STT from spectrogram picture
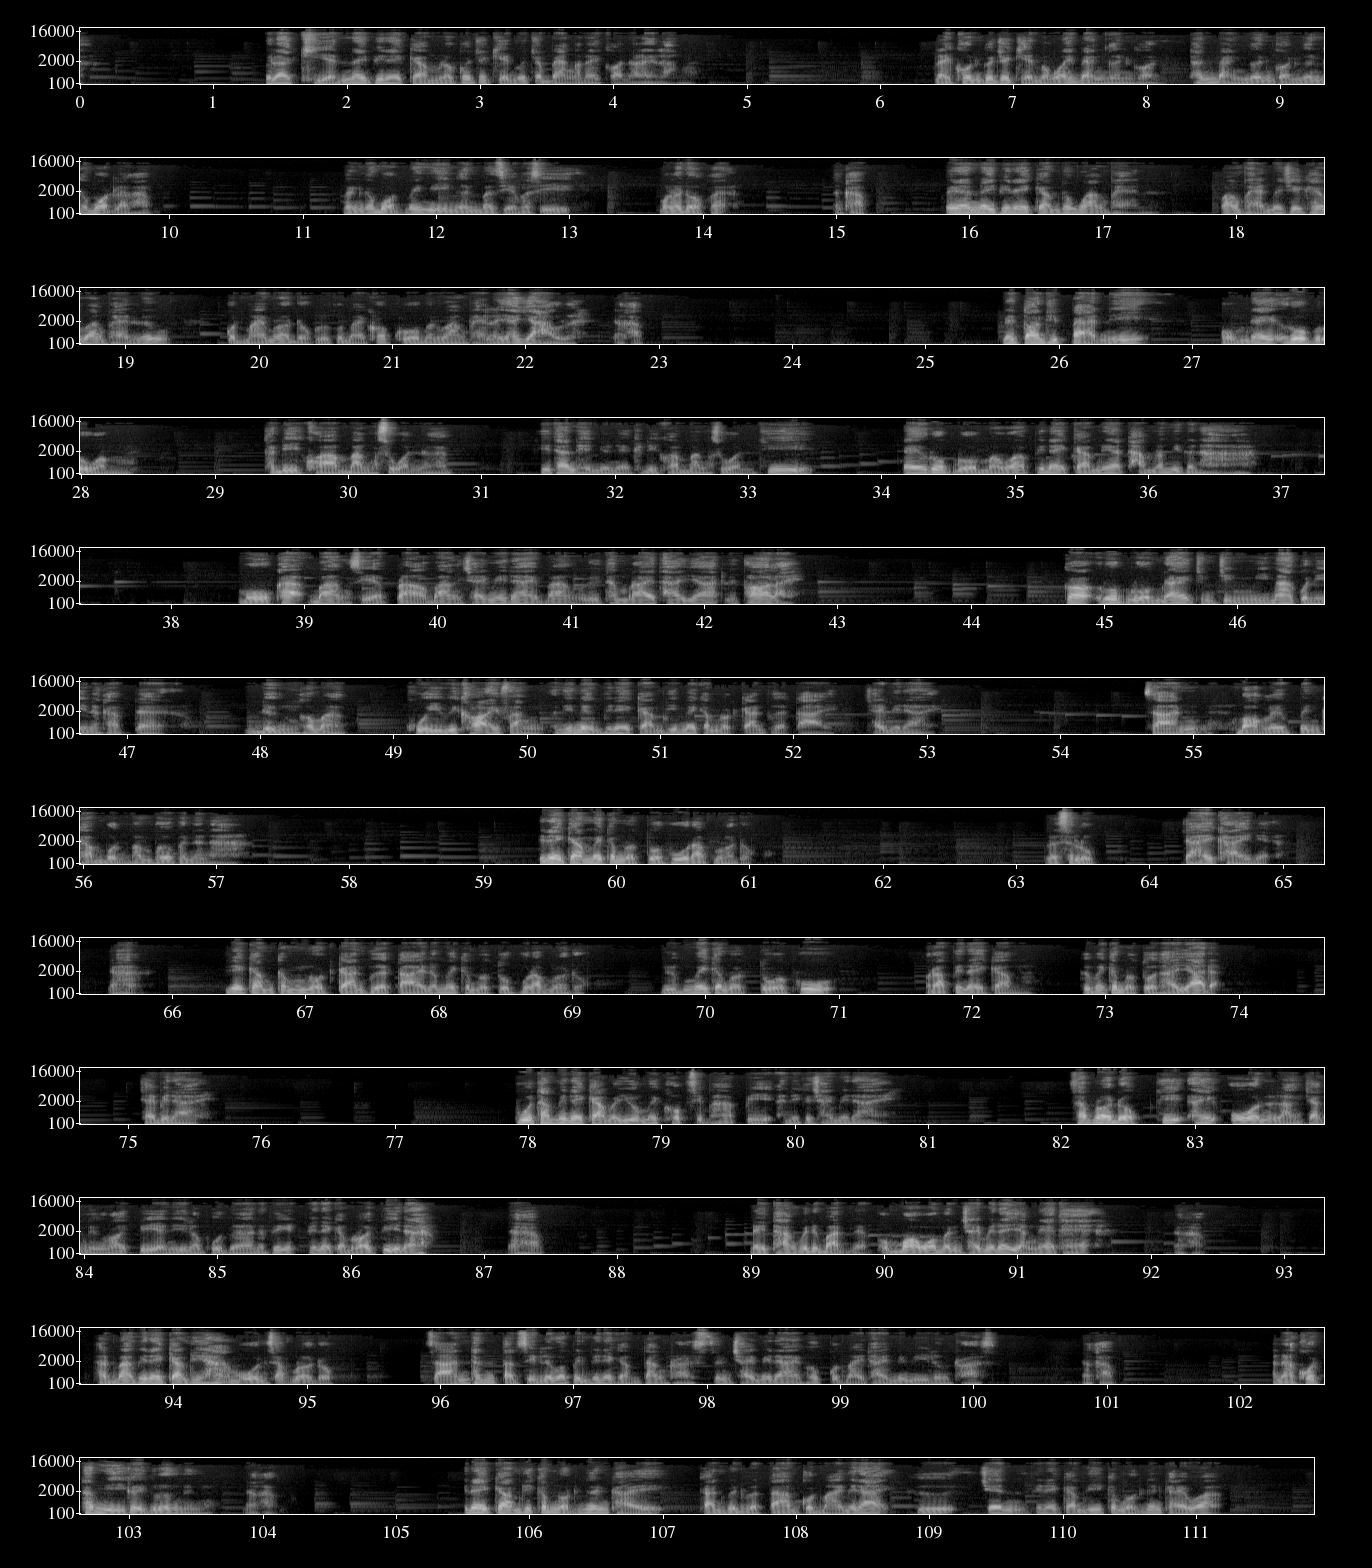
เวลาเขียนในพินัยกรรมเราก็จะเขียนว่าจะแบ่งอะไรก่อนอะไรหลัง หลายคนก็จะเขียนบอกว่าให้แบ่งเงินก่อน ท่านแบ่งเงินก่อนเงินก็หมดแล้วครับ เงินก็หมดไม่มีเงินมาเสียภาษีมรดกอะนะครับ เพราะฉะนั้นในพินัยกรรมต้องวางแผน วางแผนไม่ใช่แค่วางแผนเรื่องกฎหมายมรดก หรือกฎหมายครอบครัวมันวางแผนระยะยาวเลยนะครับ ในตอนที่ 8 นี้ผมได้รวบรวมคดีความบางส่วนนะครับ ที่ท่านเห็นอยู่เนี่ยคดีความบางส่วนที่ ได้รวบรวมมาว่าพินัยกรรมเนี่ยทำแล้วมีปัญหา โมฆะบ้างเสียเปล่าบ้างใช้ไม่ได้บ้าง หรือทำร้ายทายาทหรือเพราะอะไร ก็รวบรวมได้จริง ๆ มีมากกว่านี้นะครับ แต่ดึงเข้ามาคุยวิเคราะห์ให้ฟัง อันที่หนึ่งพินัยกรรมที่ไม่กำหนดการเผื่อตายใช้ไม่ได้ศาลบอกเลยเป็นคำบ่นพั่มเพ้อพรรณนา พินัยกรรมไม่กำหนดตัวผู้รับมรดก แล้วสรุป จะให้ใครเนี่ยนะฮะพินัยกรรมกำหนดการเผื่อตายแล้วไม่กำหนดตัวผู้รับมรดก หรือไม่กำหนดตัวผู้รับพินัยกรรม คือไม่กำหนดตัวทายาทอะใช้ไม่ได้ ผู้ทำพินัยกรรมอายุไม่ครบ 15 ปี อันนี้ก็ใช้ไม่ได้ทรัพย์มรดกที่ให้โอนหลังจาก 100 ปี อันนี้เราพูดไปแล้วนะพิพินัยกรรมร้อยปีนะนะครับในทางปฏิบัติเนี่ยผมมองว่ามันใช้ไม่ได้อย่างแน่แท้นะครับ ถัดมาพินัยกรรมที่ห้ามโอนทรัพย์มรดกศาลท่านตัดสินเลยว่าเป็นพินัยกรรมตั้ง trust ซึ่งใช้ไม่ได้เพราะกฎหมายไทยไม่มีเรื่อง trust นะครับ อนาคตถ้ามีก็อีกเรื่องหนึ่งนะครับ พินัยกรรมที่กำหนดเงื่อนไขการปฏิบัติตามกฎหมายไม่ได้ คือเช่น พินัยกรรมที่กำหนดเงื่อนไขว่า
